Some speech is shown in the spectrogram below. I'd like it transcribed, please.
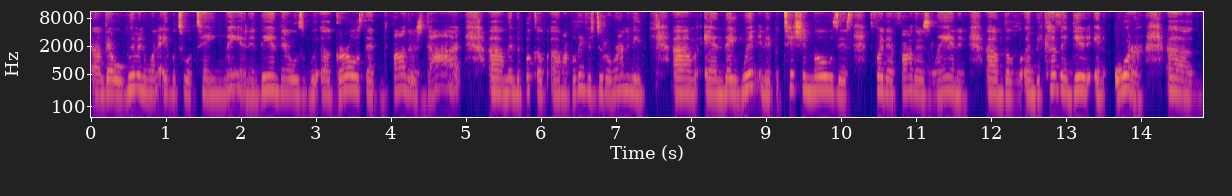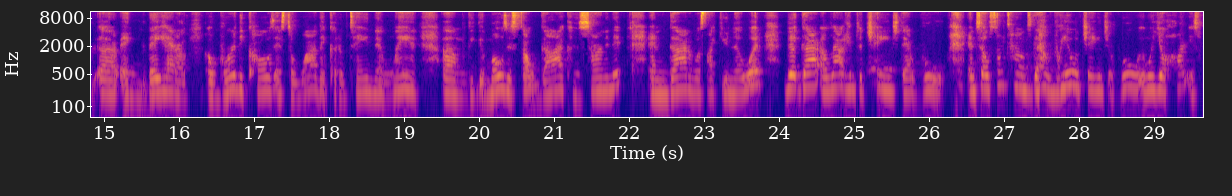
um, there were women weren't able to obtain land, and then there was uh, girls that fathers died. Um, in the book of um, I believe it's Deuteronomy, um, and they went and they petitioned Moses for their father's land, and the and because they did it in order, uh, uh, and they had a, a worthy cause as to why they could obtain that land. Um, the, Moses sought God concerning it, and God was like, you know what? That God allowed him to change that rule. And so sometimes God will change a rule when your heart is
